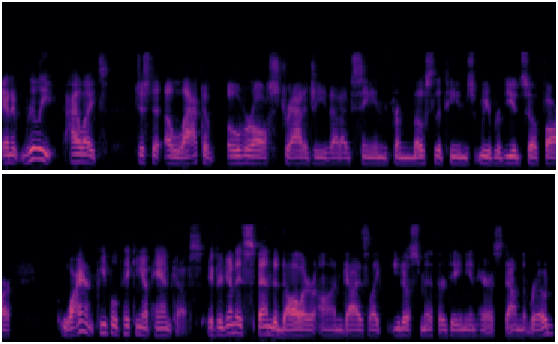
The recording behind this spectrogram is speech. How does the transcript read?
and it really highlights just a, a, lack of overall strategy that I've seen from most of the teams we've reviewed so far why aren't people picking up handcuffs? If you're going to spend a dollar on guys like Ito Smith or Damien Harris down the road,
